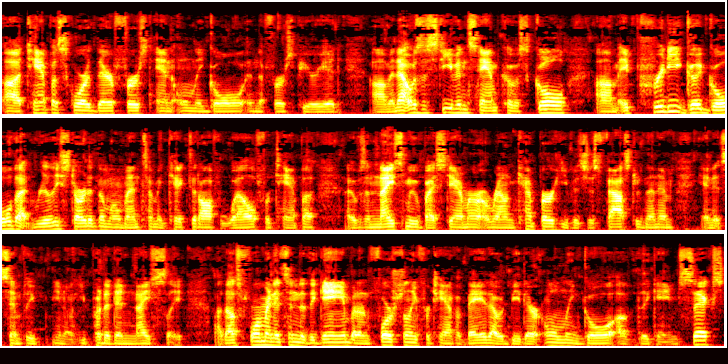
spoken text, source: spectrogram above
Uh, Tampa scored their first and only goal in the first period, um, and that was a Steven Stamkos goal. Um, a pretty good goal that really started the momentum and kicked it off well for Tampa. It was a nice move by Stammer around Kuemper. He was just faster than him, and it simply, you know, he put it in nicely. Uh, that was four minutes into the game, but unfortunately for Tampa Bay, that would be their only goal of the game six.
